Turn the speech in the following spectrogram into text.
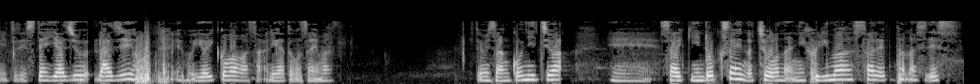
えっ、とですね、やじゅ、ラジオネームよいこママさん、ありがとうございます。ひとみさん、こんにちは。えー、最近6歳の長男に振り回されっぱなしです。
